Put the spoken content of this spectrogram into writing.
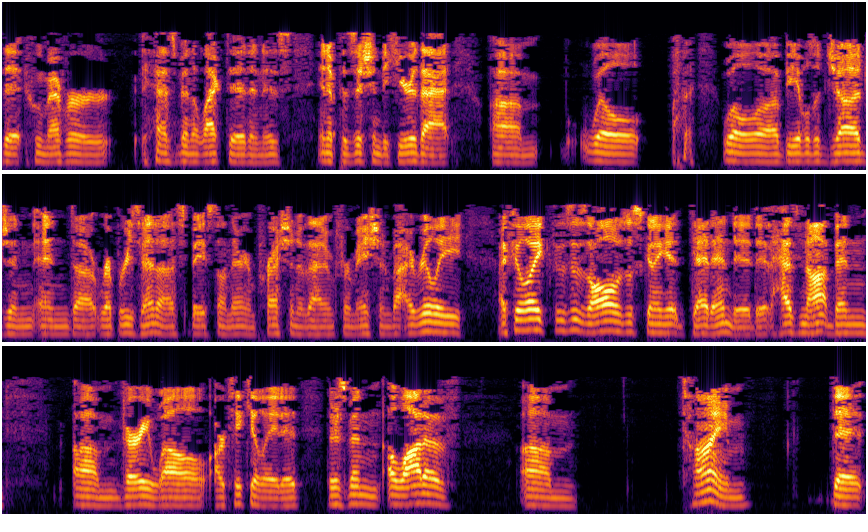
that whomever has been elected and is in a position to hear that um, will will uh, be able to judge and and uh, represent us based on their impression of that information. But I really I feel like this is all just going to get dead ended. It has not been um, very well articulated. There's been a lot of um, time that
